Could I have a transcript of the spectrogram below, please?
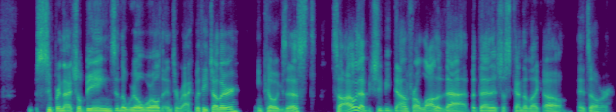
supernatural beings in the real world interact with each other and coexist. So I would actually be down for a lot of that, but then it's just kind of like, oh, it's over.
